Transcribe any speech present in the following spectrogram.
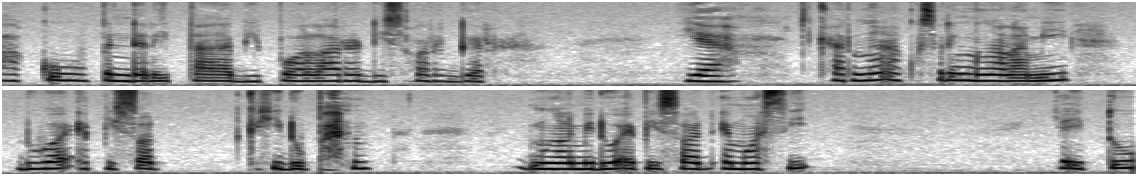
aku penderita bipolar disorder Ya, karena aku sering mengalami dua episode kehidupan, mengalami dua episode emosi, yaitu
